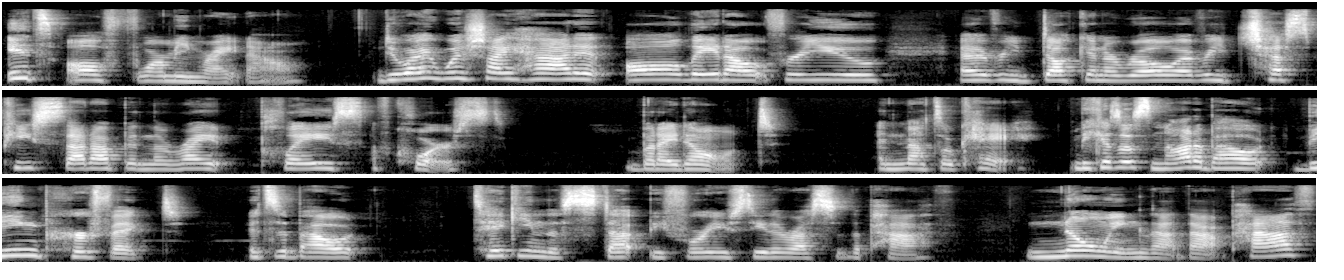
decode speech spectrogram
It's all forming right now. Do I wish I had it all laid out for you? Every duck in a row, every chess piece set up in the right place? Of course. But I don't. And that's okay. Because it's not about being perfect, it's about taking the step before you see the rest of the path. Knowing that that path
